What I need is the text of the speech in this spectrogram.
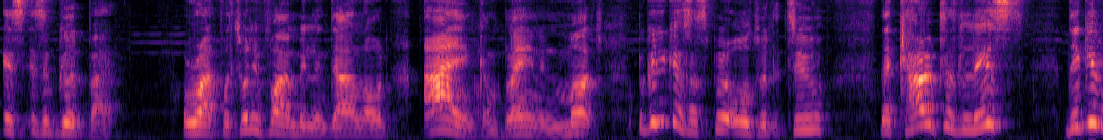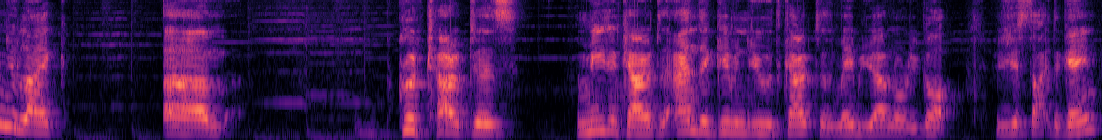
it's, it's a good pack. All right, for 25 million download, I ain't complaining much because you get some spirit orbs with it too. The characters list, they're giving you like um, good characters, medium characters, and they're giving you the characters maybe you haven't already got. If you just start the game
